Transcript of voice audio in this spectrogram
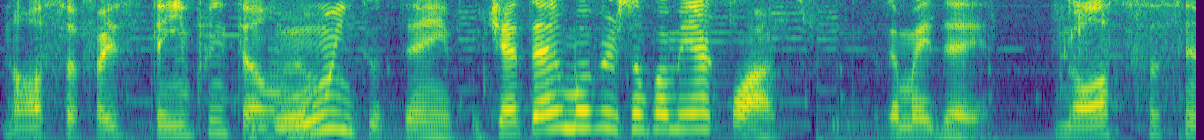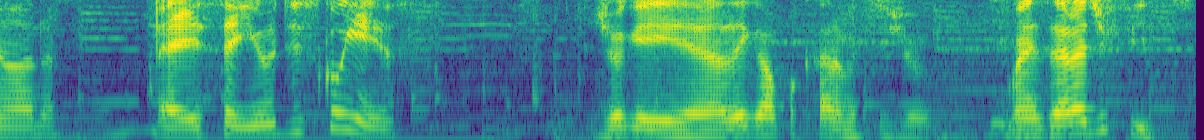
Nossa, faz tempo então. Muito tempo. Tinha até uma versão pra 64, pra você ter uma ideia. Nossa senhora. É, esse aí eu desconheço. Joguei, era legal pra caramba esse jogo. Mas era difícil.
